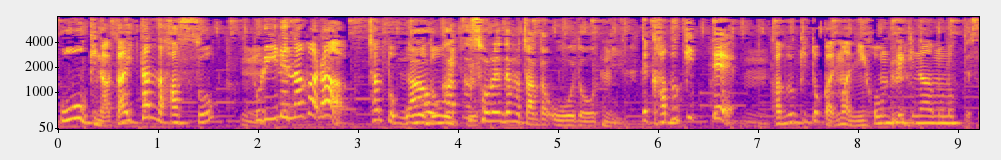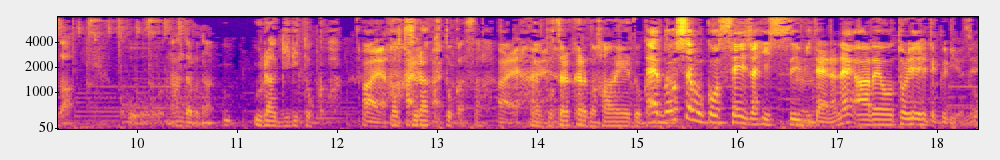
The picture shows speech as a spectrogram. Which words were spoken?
大きな大胆な発想うん。取り入れながらちゃんと王なおか道をいくつそれでもちゃんと王道っていう。で歌舞伎ってうん。歌舞伎とか、まあ、日本的なものってさこうなんだろうなう裏切りとかはいはいはい。没落とかさはいはい。没落からの繁栄とかえ、どうしてもこう、聖者必須みたいなね、あれを取り入れてくるよね。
